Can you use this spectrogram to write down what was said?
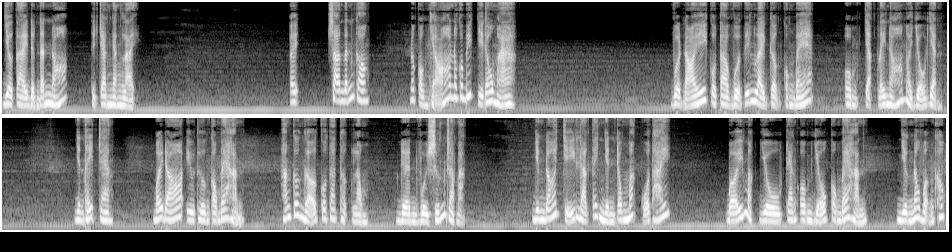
giơ tay định đánh nó, thì Trang ngăn lại. Ê, sao anh đánh con? Nó còn nhỏ, nó có biết gì đâu mà. Vừa nói cô ta vừa tiến lại gần con bé Ôm chặt lấy nó mà dỗ dành Nhìn thấy Trang Mới đó yêu thương con bé Hạnh Hắn cứ ngỡ cô ta thật lòng nên vui sướng ra mặt Nhưng đó chỉ là cái nhìn trong mắt của Thái Bởi mặc dù Trang ôm dỗ con bé Hạnh, Nhưng nó vẫn khóc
